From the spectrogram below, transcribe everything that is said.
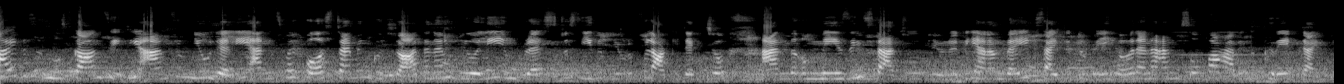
Hi, this is Musskan Sethi. I'm from New Delhi and it's my first time in Gujarat and I'm really impressed to see the beautiful architecture and the amazing Statue of Unity and I'm very excited to be here and I'm so far having a great time.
